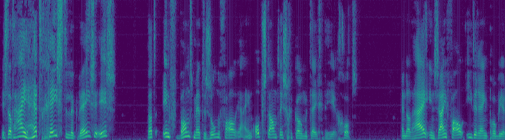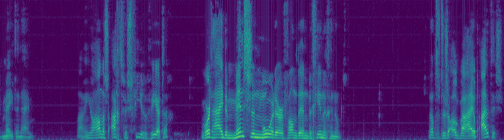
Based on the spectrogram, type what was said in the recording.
is dat hij het geestelijk wezen is dat in verband met de zondeval ja, in opstand is gekomen tegen de Heere God. En dat hij in zijn val iedereen probeert mee te nemen. Nou, in Johannes 8, vers 44 wordt hij de mensenmoorder van den beginnen genoemd. Dat is dus ook waar hij op uit is.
